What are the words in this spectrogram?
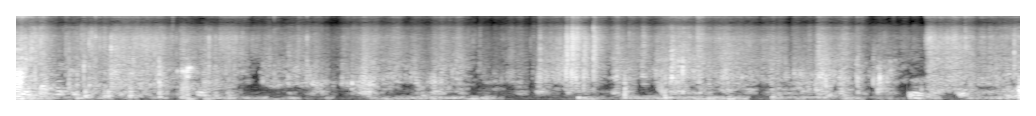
อะ โ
